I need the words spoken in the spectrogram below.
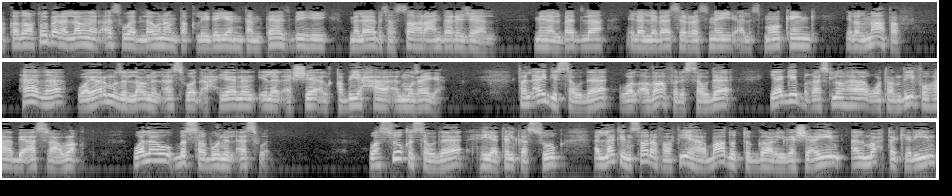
وقد اعتبر اللون الأسود لونا تقليديا تمتاز به ملابس السهر عند الرجال من البدلة إلى اللباس الرسمي السموكينج إلى المعطف. هذا ويرمز اللون الأسود أحيانا إلى الأشياء القبيحة المزعجة. فالأيدي السوداء والأظافر السوداء يجب غسلها وتنظيفها بأسرع وقت ولو بالصابون الأسود. والسوق السوداء هي تلك السوق التي انصرف فيها بعض التجار الجشعين المحتكرين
